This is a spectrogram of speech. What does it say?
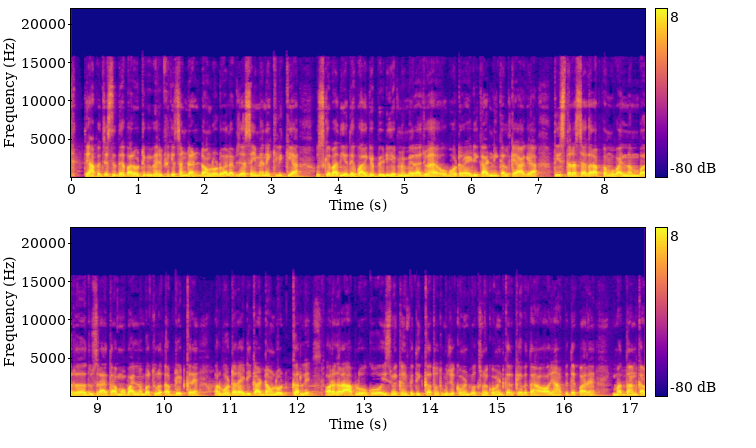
तो यहाँ पे जैसे देख पा रहे हो टीवी वेरिफिकेशन डन डाउनलोड वाला जैसे ही मैंने क्लिक किया, उसके बाद ये देख पा रहे कि पीडीएफ में मेरा जो है वो वोटर आईडी कार्ड निकल के आ गया। तो इस तरह से अगर आपका मोबाइल नंबर दूसरा है तो आप मोबाइल नंबर तुरंत अपडेट करें और वोटर आईडी कार्ड डाउनलोड कर लें। और अगर आप लोगों को इसमें कहीं पर दिक्कत हो तो मुझे कमेंट बॉक्स में कमेंट करके बताएँ और यहाँ पर देख पा रहे हैं, मतदान का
